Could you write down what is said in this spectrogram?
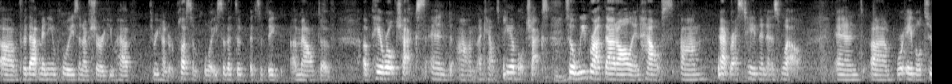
um, for that many employees, and I'm sure you have three hundred plus employees, so that's a, it's a big amount of, of payroll checks and, um, accounts payable checks. So we brought that all in-house, um, at Rest Haven as well. And, um, we're able to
